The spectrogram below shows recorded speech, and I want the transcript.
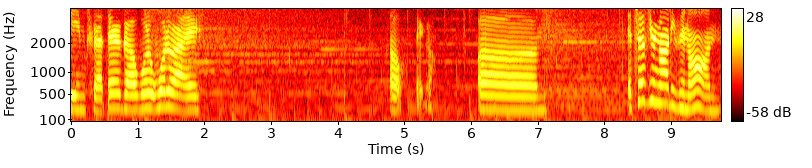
Game chat. There you go. What what do I? Oh, there you go. Um. It says you're not even on.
